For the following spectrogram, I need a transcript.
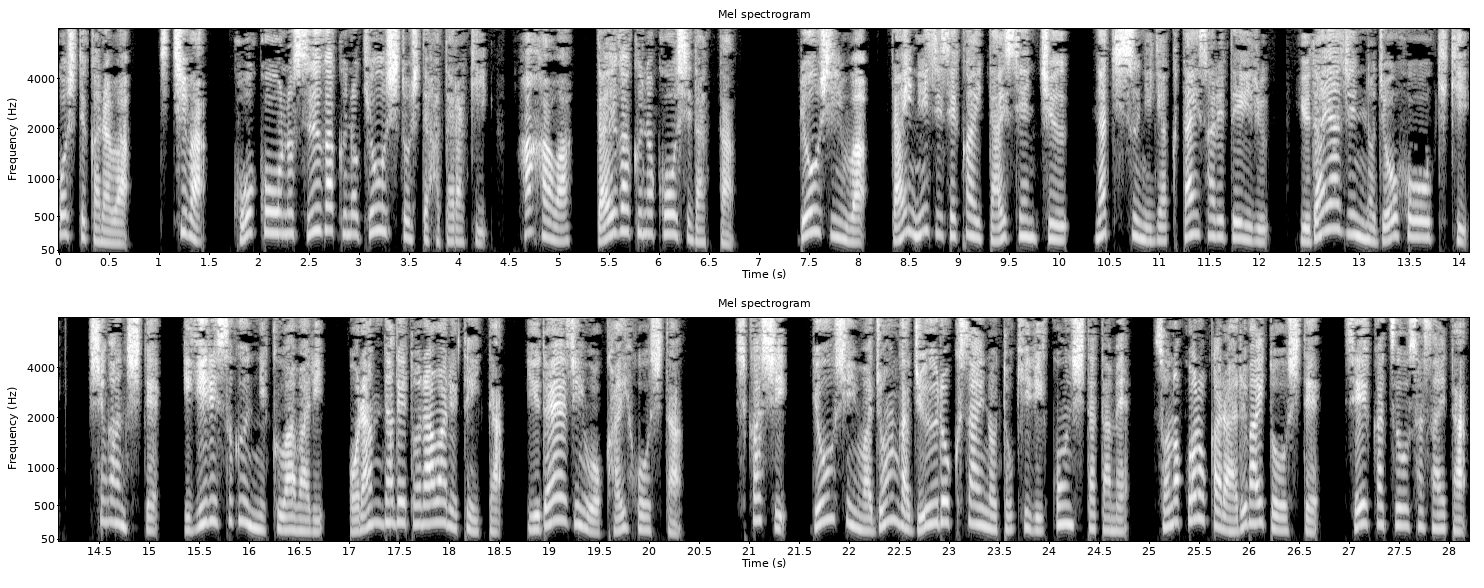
越してからは、父は高校の数学の教師として働き、母は大学の講師だった。両親は第二次世界大戦中、ナチスに虐待されているユダヤ人の情報を聞き、志願してイギリス軍に加わり、オランダで囚われていたユダヤ人を解放した。しかし、両親はジョンが16歳の時離婚したため、その頃からアルバイトをして生活を支えた。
